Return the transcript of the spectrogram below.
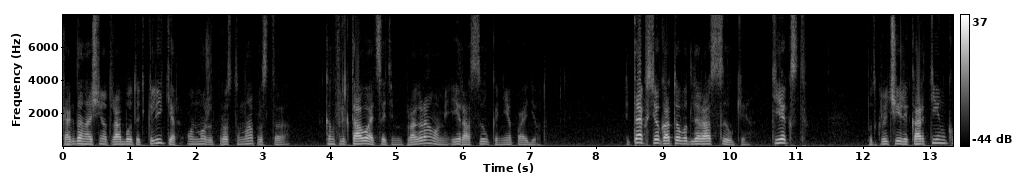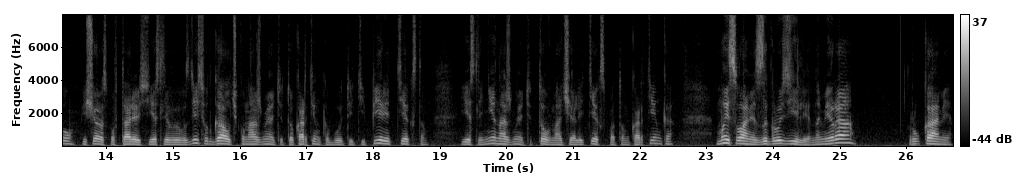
когда начнет работать кликер, он может просто-напросто конфликтовать с этими программами и рассылка не пойдет. Итак, все готово для рассылки. Текст, подключили картинку. Еще раз повторюсь, если вы вот здесь вот галочку нажмете, то картинка будет идти перед текстом. Если не нажмете, то в начале текст, потом картинка. Мы с вами загрузили номера руками.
